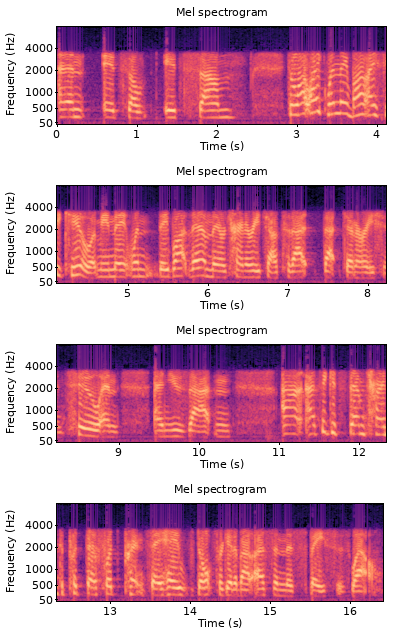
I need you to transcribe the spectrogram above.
and it's a it's um it's a lot like when they bought ICQ. I mean, they when they bought them, they were trying to reach out to that that generation too, and and use that. And uh, I think it's them trying to put their footprint and say, hey, don't forget about us in this space as well.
